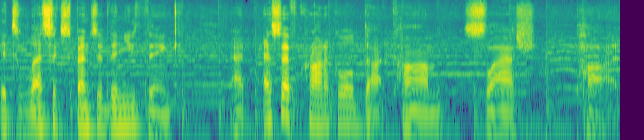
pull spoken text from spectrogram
It's less expensive than you think at sfchronicle.com slash pod.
